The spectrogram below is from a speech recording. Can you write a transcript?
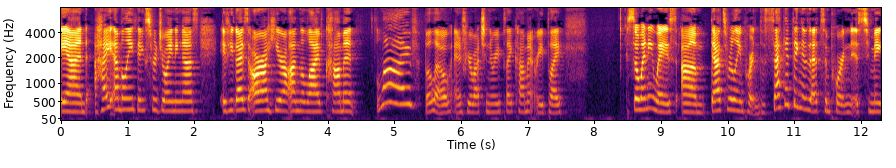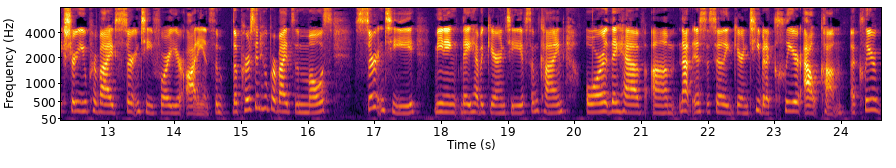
And hi, Emily. Thanks for joining us. If you guys are here on the live, comment live below. And if you're watching the replay, comment replay. So, anyways, um, that's really important. The second thing that's important is to make sure you provide certainty for your audience. The, the person who provides the most certainty, meaning they have a guarantee of some kind, or they have um, not necessarily a guarantee, but a clear outcome, a clear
